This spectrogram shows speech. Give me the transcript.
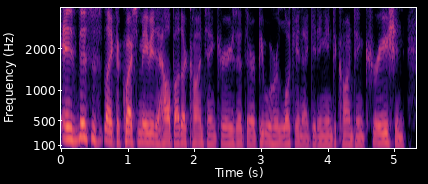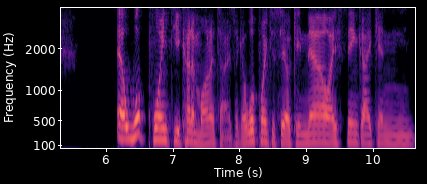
and this is like a question maybe to help other content creators out there, are people who are looking at getting into content creation. At what point do you kind of monetize? Like, at what point do you say, okay, now I think I can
